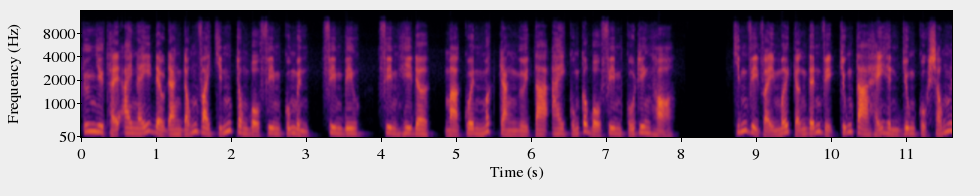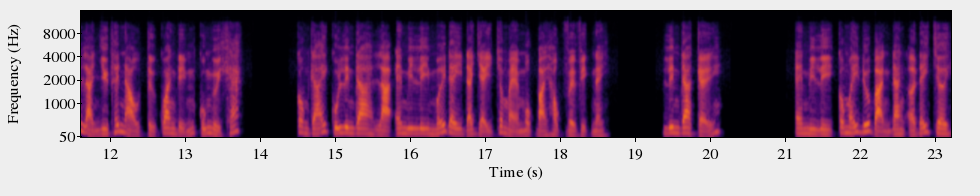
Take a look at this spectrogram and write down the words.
Cứ như thể ai nấy đều đang đóng vai chính trong bộ phim của mình, phim Bill, phim Heather, mà quên mất rằng người ta ai cũng có bộ phim của riêng họ. Chính vì vậy mới cẩn đến việc chúng ta hãy hình dung cuộc sống là như thế nào từ quan điểm của người khác. Con gái của Linda là Emily mới đây đã dạy cho mẹ một bài học về việc này. Linda kể. Emily có mấy đứa bạn đang ở đấy chơi,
